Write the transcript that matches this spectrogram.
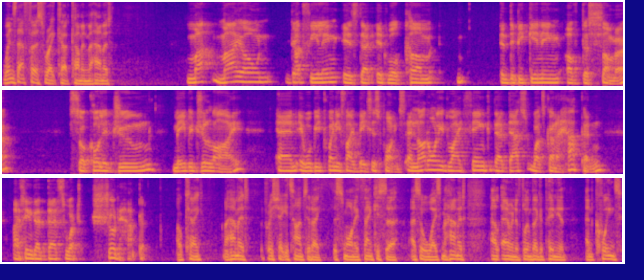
When's that first rate cut coming, Mohamed? My, my own gut feeling is that it will come at the beginning of the summer. So call it June, maybe July, and it will be 25 basis points. And not only do I think that that's what's going to happen, I think that that's what should happen. Okay. Mohamed, appreciate your time today, this morning. Thank you, sir. As always, Mohamed El-Erian of Bloomberg Opinion and Queen's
